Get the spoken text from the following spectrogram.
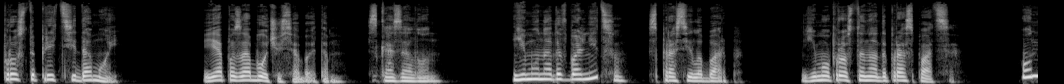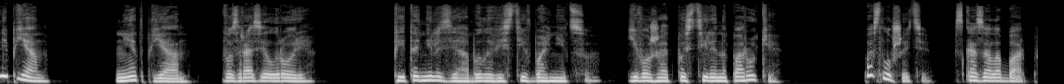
просто прийти домой. «Я позабочусь об этом», — сказал он. «Ему надо в больницу?» — спросила Барб. «Ему просто надо проспаться». «Он не пьян». «Нет, пьян», — возразил Рори. Пита нельзя было везти в больницу. Его же отпустили на поруки. «Послушайте», — сказала Барб.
